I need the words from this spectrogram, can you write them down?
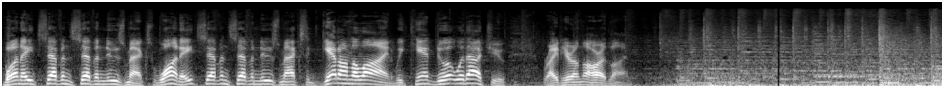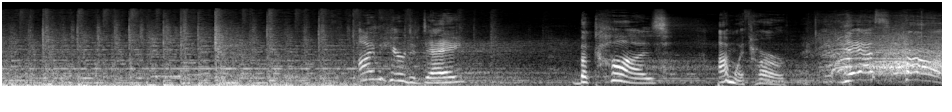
1 877 Newsmax, 1 877 Newsmax. Get on the line. We can't do it without you, right here on the Hardline. I'm here today because I'm with her. Yes, her.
